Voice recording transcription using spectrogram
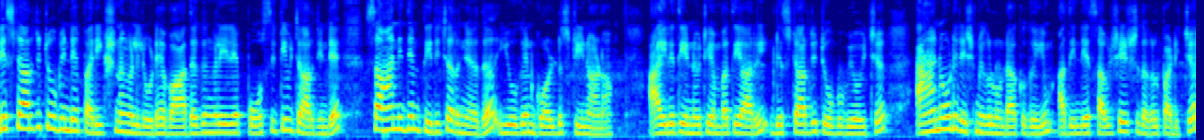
ഡിസ്ചാർജ് ട്യൂബിന്റെ പരീക്ഷണങ്ങളിലൂടെ വാതകങ്ങളിലെ പോസിറ്റീവ് ചാർജിന്റെ സാന്നിധ്യം തിരിച്ചറിഞ്ഞത് യൂഗൻ ഗോൾഡ് സ്റ്റീനാണ് ആയിരത്തി എണ്ണൂറ്റി എൺപത്തി ആറിൽ ഡിസ്ചാർജ് ട്യൂബ് ഉപയോഗിച്ച് ആനോഡ് രശ്മികൾ ഉണ്ടാക്കുകയും അതിന്റെ സവിശേഷതകൾ പഠിച്ച്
